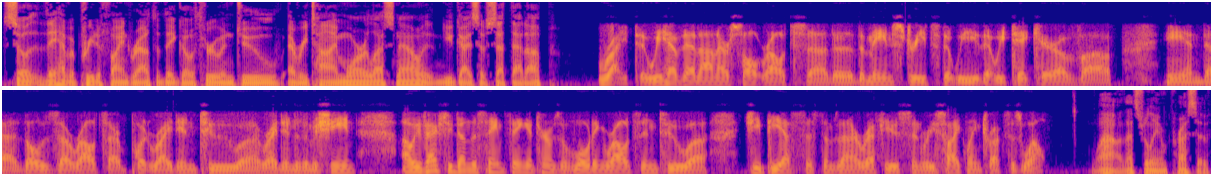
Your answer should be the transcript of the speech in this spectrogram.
So they have a predefined route that they go through and do every time, more or less. Now you guys have set that up. Right. We have that on our salt routes, uh, the the main streets that we that we take care of, uh, and uh, those uh, routes are put right into uh, right into the machine. Uh, we've actually done the same thing in terms of loading routes into GPS systems on our refuse and recycling trucks as well. Wow, that's really impressive.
